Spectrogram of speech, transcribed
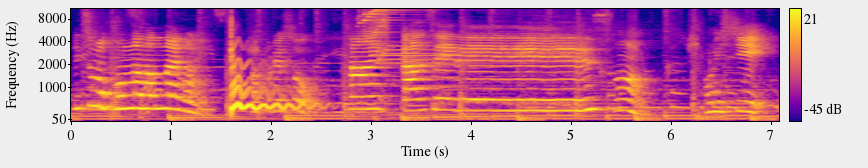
だ。いつもこんななんないのに。溢れそう。はい完成です。うん。美味しい。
